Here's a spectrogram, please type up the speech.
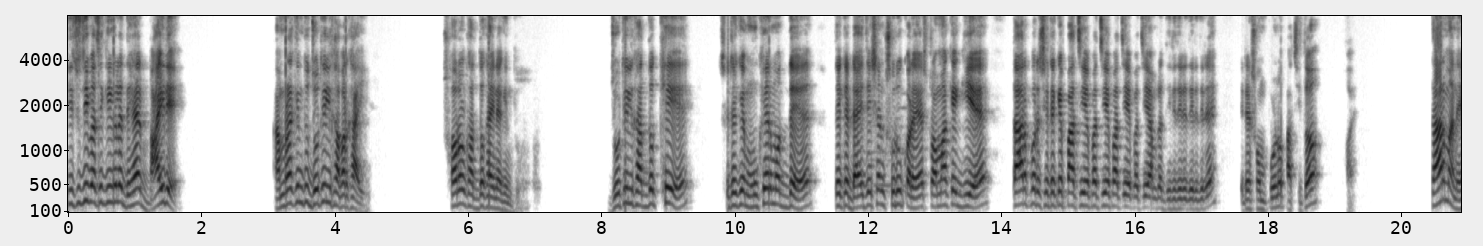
কিছু জীব আছে কি বলে দেহের বাইরে আমরা কিন্তু জটিল খাবার খাই। সরল খাদ্য খাই না কিন্তু। জটিল খাদ্য খেয়ে সেটাকে মুখের মধ্যে থেকে ডাইজেশন শুরু করে স্টমাকে গিয়ে তারপরে সেটাকে পাচিয়ে পাচিয়ে পাচিয়ে পাচিয়ে আমরা ধীরে ধীরে ধীরে ধীরে এটা সম্পূর্ণ পাচিত হয়। তার মানে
